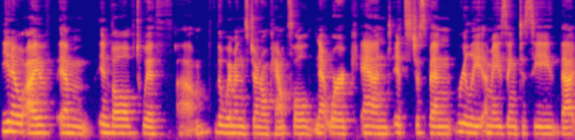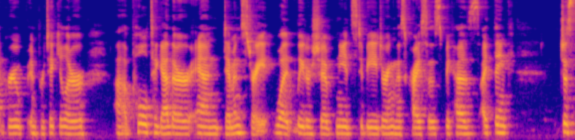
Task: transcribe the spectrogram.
you know i am involved with um, the women's general counsel network and it's just been really amazing to see that group in particular uh, pull together and demonstrate what leadership needs to be during this crisis because i think just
